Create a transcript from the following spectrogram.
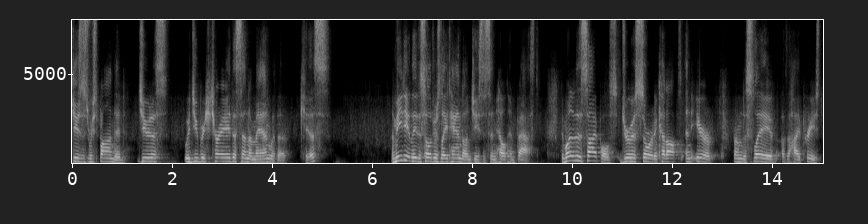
Jesus responded, Judas, would you betray the Son of Man with a kiss? Immediately the soldiers laid hand on Jesus and held him fast. Then one of the disciples drew his sword and cut off an ear from the slave of the high priest.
